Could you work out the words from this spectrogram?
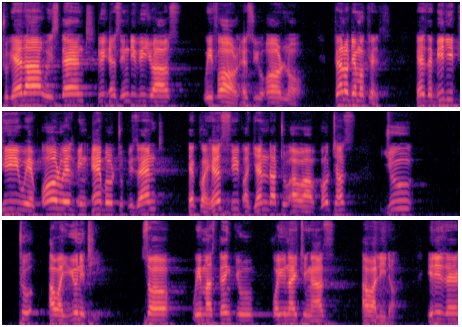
Together we stand we as individuals, we fall, as you all know. Fellow Democrats, as the BDP, we have always been able to present a cohesive agenda to our voters due to our unity. So we must thank you for uniting us, our leader. It is a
